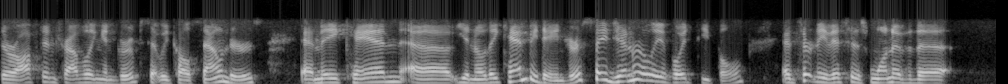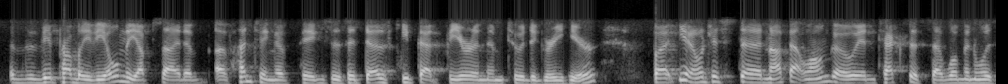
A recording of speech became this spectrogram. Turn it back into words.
They're often traveling in groups that we call sounders, and they can, uh, you know, they can be dangerous. They generally avoid people, and certainly this is one of the, the, probably the only upside of, of hunting of pigs is it does keep that fear in them to a degree here. But you know, just uh, not that long ago in Texas, a woman was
